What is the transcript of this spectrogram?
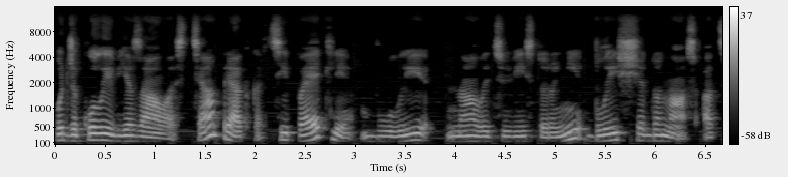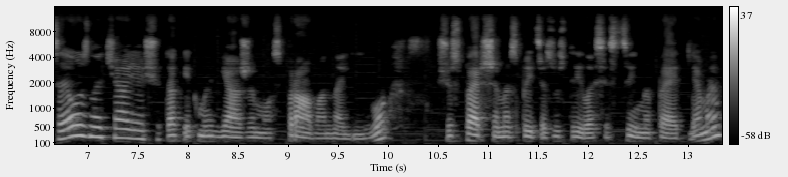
Отже, коли в'язалась ця прядка, ці петлі були на лицевій стороні ближче до нас. А це означає, що так як ми в'яжемо справа наліво, що з першими спиця зустрілася з цими петлями,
